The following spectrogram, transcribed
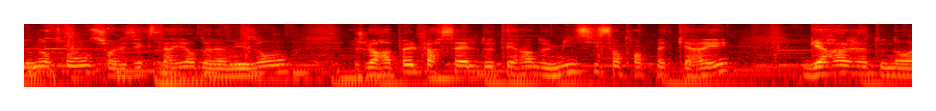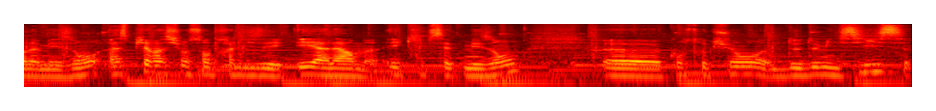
Nous nous retrouvons sur les extérieurs de la maison. Je le rappelle, parcelle de terrain de 1630 m2, garage attenant à la maison, aspiration centralisée et alarme équipe cette maison, euh, construction de 2006,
